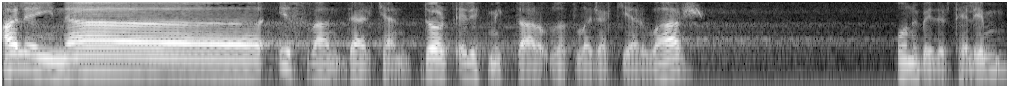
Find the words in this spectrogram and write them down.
Aleyna isran derken dört elif miktarı uzatılacak yer var. Onu belirtelim.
